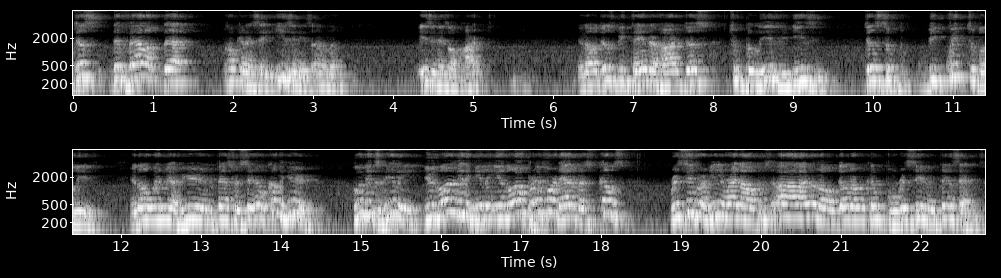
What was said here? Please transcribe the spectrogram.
just develop that. How can I say easiness? I don't know. Easiness of heart. You know, just be tender heart. Just to believe easy. Just to be quick to believe. You know, when we are here and the pastor say, "Oh, come here. Who needs healing? You know you need healing. You know you pray for that, but comes receive your healing right now. Come "Ah, I don't know. God come to receive in ten seconds.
